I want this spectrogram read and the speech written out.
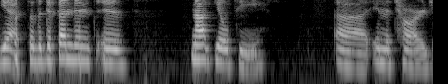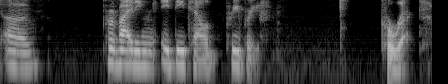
Yes. So the defendant is not guilty uh, in the charge of providing a detailed pre-brief. Correct.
